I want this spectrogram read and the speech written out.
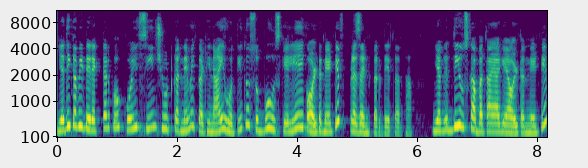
यदि कभी डायरेक्टर को कोई सीन शूट करने में कठिनाई होती तो सुब्बू उसके लिए एक ऑल्टरनेटिव प्रेजेंट कर देता था। यदि उसका बताया गया ऑल्टरनेटिव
